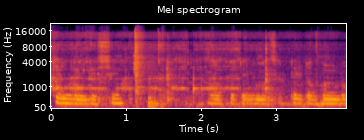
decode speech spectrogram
তেল দিয়ে দিচ্ছি। অল্প তেলে মাছের তেলটা ভুনবো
